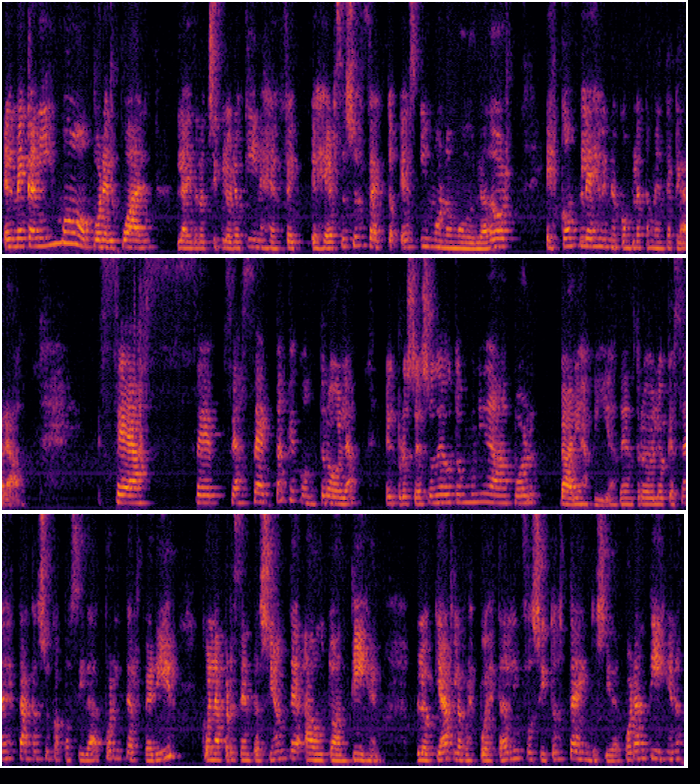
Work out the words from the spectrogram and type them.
El mecanismo por el cual la hidroxicloroquina ejerce su efecto es inmunomodulador, es complejo y no completamente aclarado. Se se, acepta que controla el proceso de autoinmunidad por varias vías, dentro de lo que se destaca su capacidad por interferir con la presentación de autoantígenos, bloquear la respuesta de linfocitos T inducida por antígenos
